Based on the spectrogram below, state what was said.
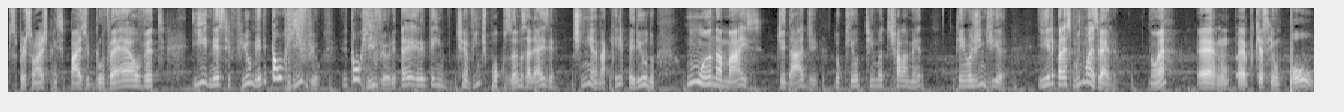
dos personagens principais de Blue Velvet. E nesse filme ele tá horrível. Ele tá horrível. Ele, tá, ele tem, tinha 20 e poucos anos. Aliás, ele tinha, naquele período, um ano a mais de idade do que o Timothée Chalamet tem hoje em dia. E ele parece muito mais velho, não é? É, não, é porque assim, o Paul,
